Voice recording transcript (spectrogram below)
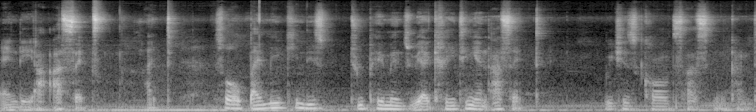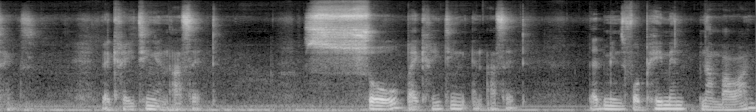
and they are assets right? So by making these two payments we are creating an asset which is called SARS income tax. We are creating an asset. So by creating an asset that means for payment number one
